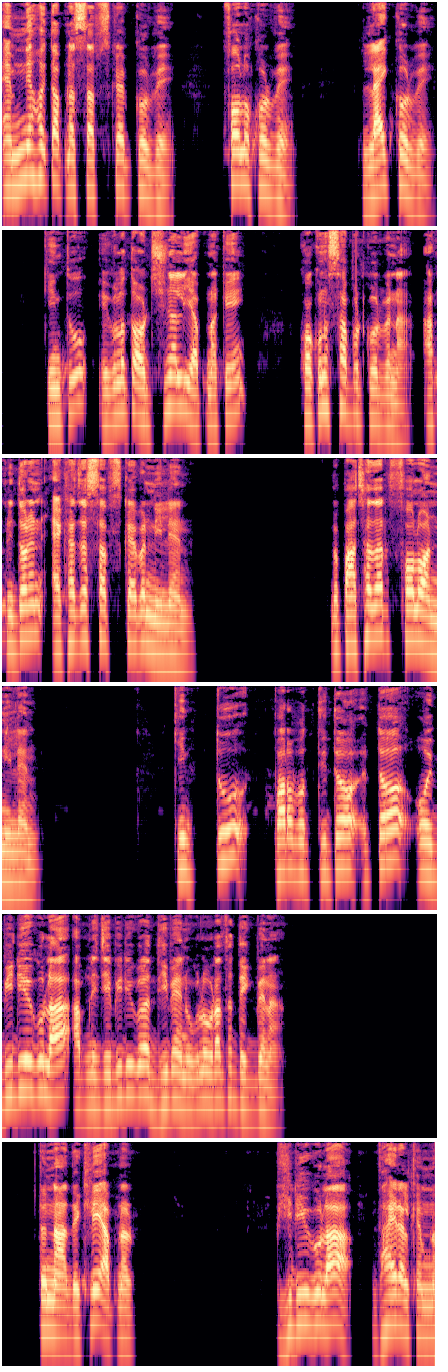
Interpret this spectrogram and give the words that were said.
এমনি হয়তো আপনার সাবস্ক্রাইব করবে ফলো করবে। লাইক করবে। কিন্তু এগুলো তো অরিজিনালি আপনাকে কখনো সাপোর্ট করবে না। আপনি ধরেন এক হাজার সাবস্ক্রাইবার নিলেন বা পাঁচ হাজার ফলোয়ার নিলেন। কিন্তু পরবর্তীতে তো ওই ভিডিওগুলা, আপনি যে ভিডিওগুলো দিবেন, ওগুলো ওরা তো দেখবে না। তো না দেখলে আপনার ভিডিওগুলা ভাইরাল কেমন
